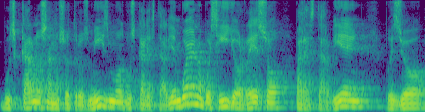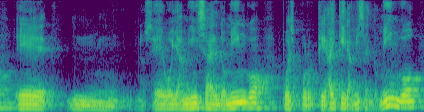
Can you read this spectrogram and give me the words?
buscarnos a nosotros mismos, buscar estar bien. Bueno, pues sí, yo rezo para estar bien, pues yo, eh, no sé, voy a misa el domingo, pues porque hay que ir a misa el domingo,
